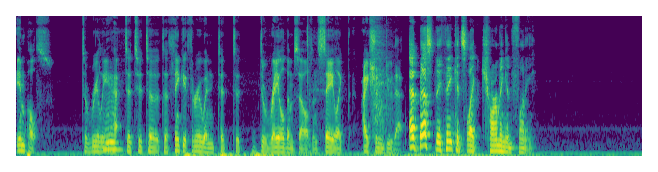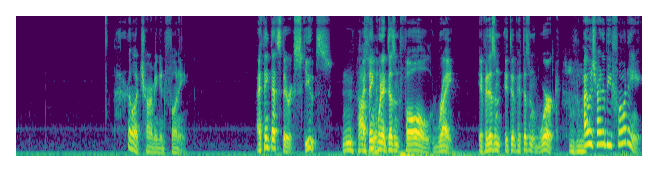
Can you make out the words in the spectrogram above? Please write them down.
impulse to really ha- to, to to to think it through and to to derail themselves and say like I shouldn't do that. at best they think it's like charming and funny I don't know about charming and funny. I think that's their excuse. Mm, I think when it doesn't fall right, if it doesn't, if it doesn't work, I was trying to be funny.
